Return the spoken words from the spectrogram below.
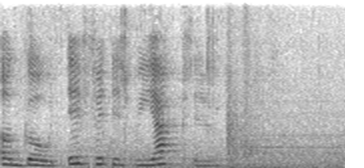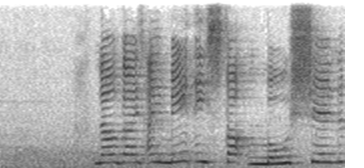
a goat if it is reactive. Now, guys, I made a stop motion,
